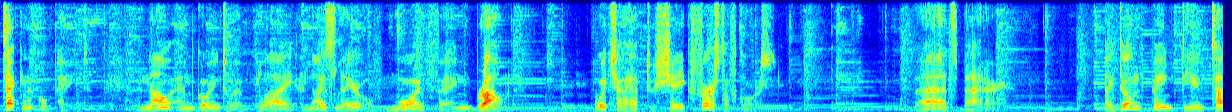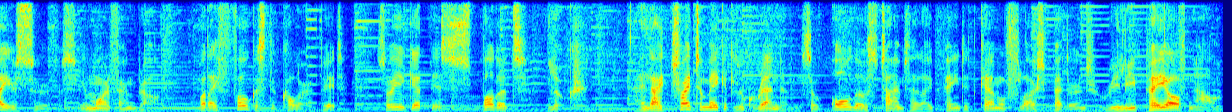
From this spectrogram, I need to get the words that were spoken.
technical paint. And now I'm going to apply a nice layer of Mournfang Brown, which I have to shake first of course. That's better. I don't paint the entire surface in Mournfang Brown, but I focus the color a bit so you get this spotted look. And I tried to make it look random, so all those times that I painted camouflage patterns really pay off now.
